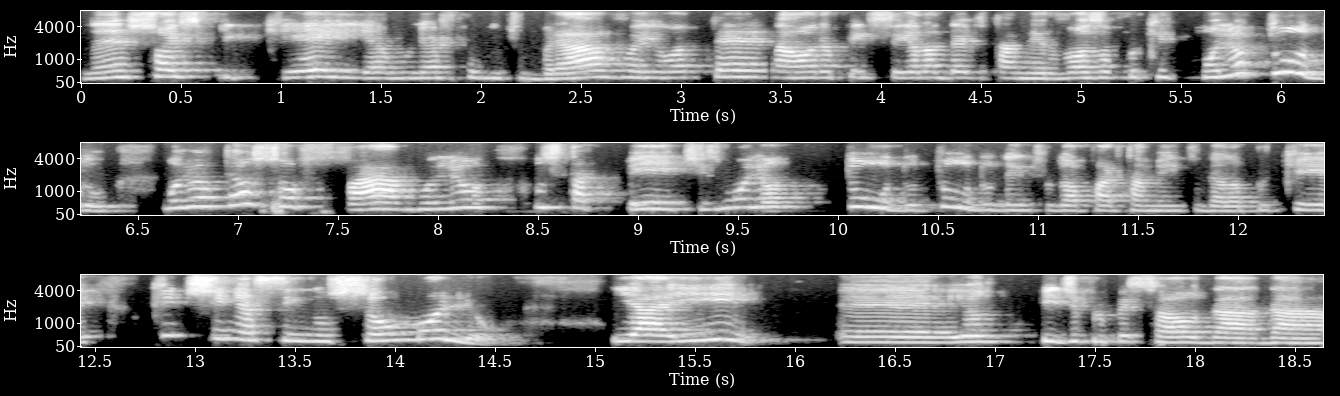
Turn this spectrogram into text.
né? Só expliquei a mulher ficou muito brava. Eu até na hora pensei, ela deve estar nervosa porque molhou tudo, molhou até o sofá, molhou os tapetes, molhou tudo, tudo dentro do apartamento dela, porque o que tinha assim no chão molhou. E aí é, eu pedi para o pessoal da, da,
